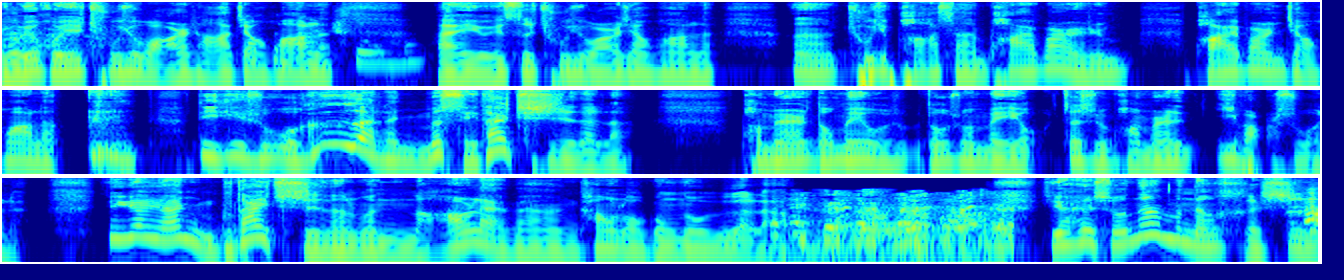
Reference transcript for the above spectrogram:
有一回出去玩啥讲话了，哎，有一次出去玩讲话了，嗯，出去爬山，爬一半人爬一半人讲话了，弟弟说：“我饿了，你们谁带吃的了？”旁边人都没有，都说没有。这时候旁边一宝说了：“那圆圆，你不带吃的了吗？你拿过来呗，你看我老公都饿了。”圆圆说：“那么能合适吗？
